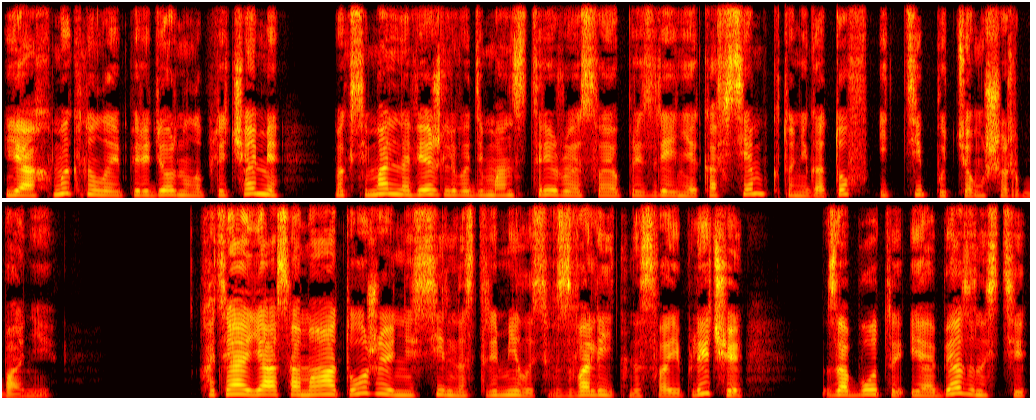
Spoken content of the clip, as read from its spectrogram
Я хмыкнула и передернула плечами, максимально вежливо демонстрируя свое презрение ко всем, кто не готов идти путем Шербании. Хотя я сама тоже не сильно стремилась взвалить на свои плечи заботы и обязанности,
